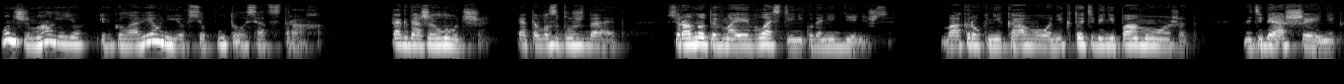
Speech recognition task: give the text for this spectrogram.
Он сжимал ее, и в голове у нее все путалось от страха. Так даже лучше. Это возбуждает. Все равно ты в моей власти и никуда не денешься. Вокруг никого, никто тебе не поможет. На тебе ошейник,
